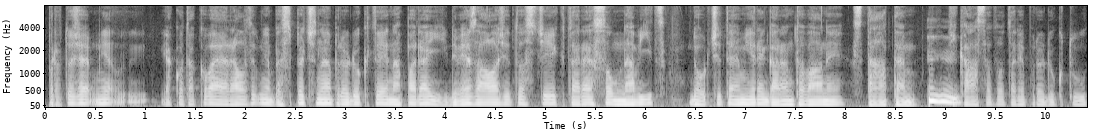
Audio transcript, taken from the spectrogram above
protože mě jako takové relativně bezpečné produkty napadají dvě záležitosti, které jsou navíc do určité míry garantovány státem. Mm-hmm. Týká se to tedy produktů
